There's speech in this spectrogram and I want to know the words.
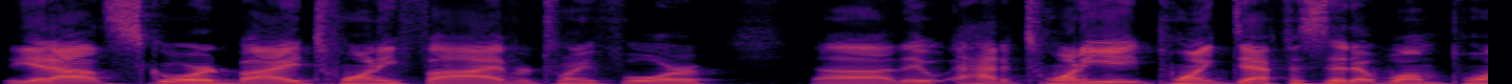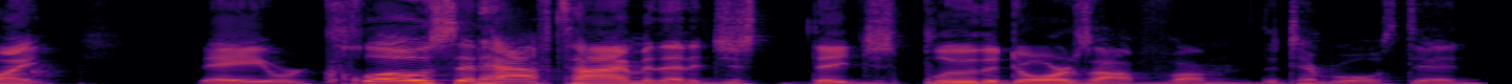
They get outscored by 25 or 24. Uh, they had a 28 point deficit at one point. They were close at halftime, and then it just they just blew the doors off of them. The Timberwolves did.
